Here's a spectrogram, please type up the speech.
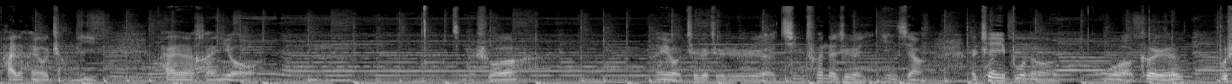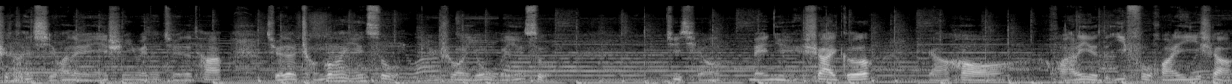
拍的很有诚意，拍的很有，嗯，怎么说，很有这个就是青春的这个印象。而这一部呢？我个人不是很喜欢的原因，是因为他觉得他觉得成功的因素，比如说有五个因素：剧情、美女、帅哥，然后华丽的衣服、华丽衣裳，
